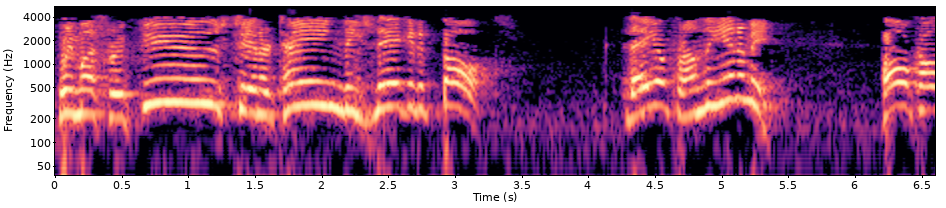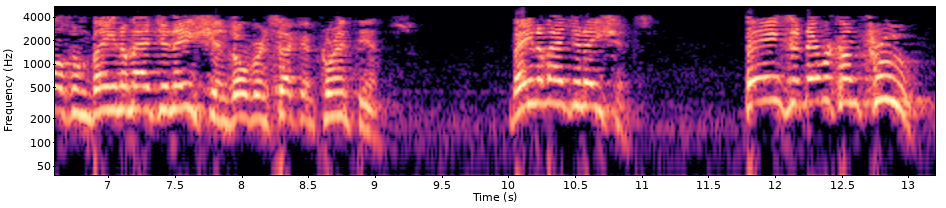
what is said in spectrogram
We must refuse to entertain these negative thoughts. They are from the enemy. Paul calls them vain imaginations over in 2 Corinthians. Vain imaginations. Things that never come true.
